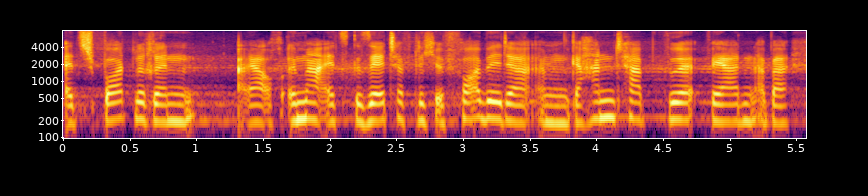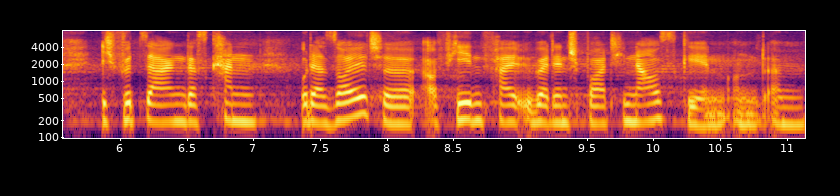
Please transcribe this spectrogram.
als Sportlerinnen ja auch immer als gesellschaftliche Vorbilder ähm, gehandhabt werden. Aber ich würde sagen, das kann oder sollte auf jeden Fall über den Sport hinausgehen. Und ähm,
